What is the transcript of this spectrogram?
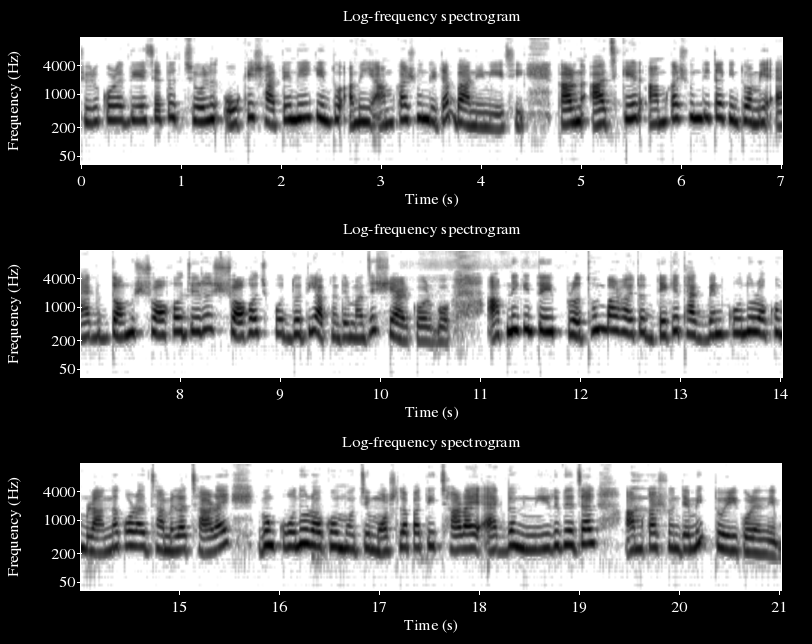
শুরু করে দিয়েছে। তো চলুন, ওকে সাথে নিয়ে কিন্তু আমি আম কাসুন্দিটা বানিয়ে নিয়েছি। কারণ আজকের আম কাসুন্দিটা কিন্তু আমি একদম সহজের সহজ পদ্ধতি আপনাদের মাঝে শেয়ার করব। আপনি কিন্তু এই প্রথমবার হয়তো দেখে থাকবেন কোনো রকম রান্না করার ঝামেলা ছাড়াই এবং কোনো রকম হচ্ছে মশলাপাতি ছাড়াই একদম নির্ভেজাল আম কাসুন্দি আমি তৈরি করে নেব।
